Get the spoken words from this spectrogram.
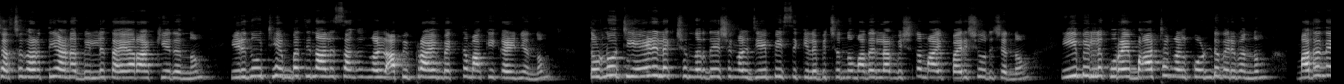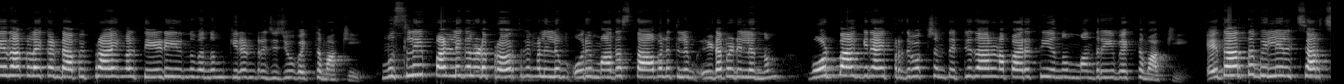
ചർച്ച നടത്തിയാണ് ബില്ല് തയ്യാറാക്കിയതെന്നും ഇരുന്നൂറ്റി എൺപത്തിനാല് സംഘങ്ങൾ അഭിപ്രായം വ്യക്തമാക്കി കഴിഞ്ഞെന്നും തൊണ്ണൂറ്റിയേഴ് ലക്ഷം നിർദ്ദേശങ്ങൾ ജെ പി സിക്ക് ലഭിച്ചെന്നും അതെല്ലാം വിശദമായി പരിശോധിച്ചെന്നും ഈ ബില്ല് കുറെ മാറ്റങ്ങൾ കൊണ്ടുവരുമെന്നും മതനേതാക്കളെ കണ്ട അഭിപ്രായങ്ങൾ തേടിയിരുന്നുവെന്നും കിരൺ റിജിജു വ്യക്തമാക്കി. മുസ്ലിം പള്ളികളുടെ പ്രവർത്തനങ്ങളിലും ഒരു മതസ്ഥാപനത്തിലും ഇടപെടില്ലെന്നും വോട്ട് ബാങ്കിനായി പ്രതിപക്ഷം തെറ്റിദ്ധാരണ പരത്തിയെന്നും മന്ത്രി വ്യക്തമാക്കി. യഥാർത്ഥ ബില്ലിൽ ചർച്ച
